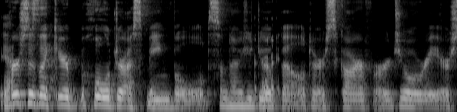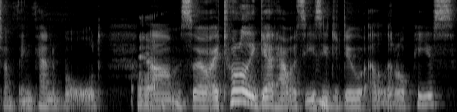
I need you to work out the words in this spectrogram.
Yeah. versus like your whole dress being bold. Sometimes you do a belt or a scarf or jewelry or something kind of bold. Yeah. um, so i totally get how it's easy mm. to do a little piece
